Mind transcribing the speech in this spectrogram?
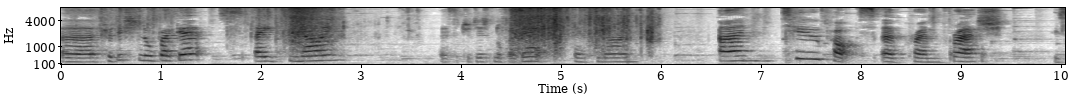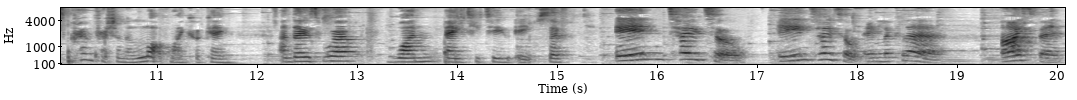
Uh, traditional baguettes, 89. There's a traditional baguette, 89. And two pots of creme fraiche. Use creme fraiche on a lot of my cooking. And those were 182 each. So in total, in total in Leclerc, I spent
